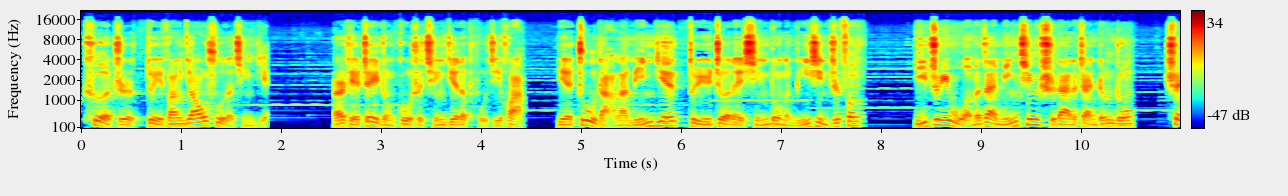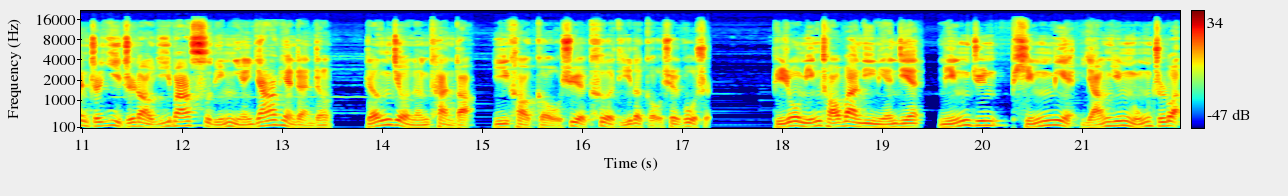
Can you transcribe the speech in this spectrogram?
克制对方妖术的情节，而且这种故事情节的普及化，也助长了民间对于这类行动的迷信之风。以至于我们在明清时代的战争中，甚至一直到一八四零年鸦片战争，仍旧能看到依靠狗血克敌的狗血故事。比如明朝万历年间明军平灭杨英龙之乱，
